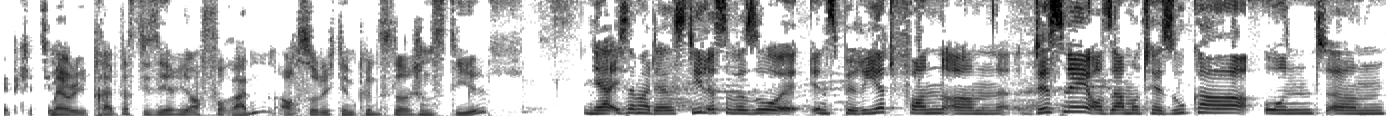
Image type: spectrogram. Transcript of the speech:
hätte ich jetzt hier. Mary, treibt das die Serie auch voran, auch so durch den künstlerischen Stil? Ja, ich sag mal, der Stil ist sowieso inspiriert von ähm, Disney, Osamu Tezuka und ähm,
